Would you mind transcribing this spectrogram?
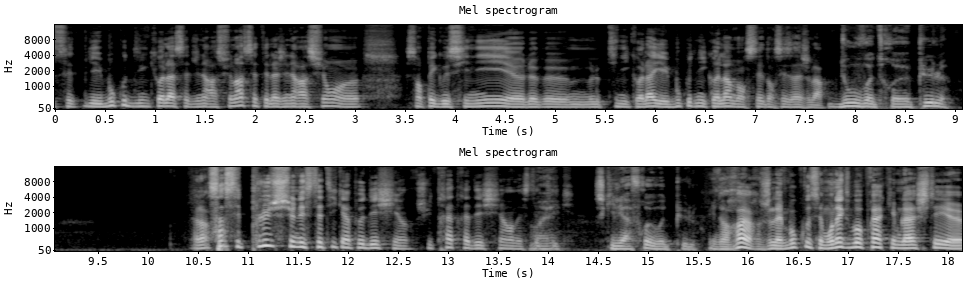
c'est- Il y a eu beaucoup de Nicolas cette génération-là. C'était la génération euh, Goscinny, euh, le, euh, le petit Nicolas. Il y a eu beaucoup de Nicolas dans ces, dans ces âges-là. D'où votre pull? Alors, ça, c'est plus une esthétique un peu des chiens. Je suis très, très des chiens en esthétique. Parce qu'il est affreux, votre pull. Une horreur, je l'aime beaucoup. C'est mon ex-beau-frère qui me l'a acheté. euh,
